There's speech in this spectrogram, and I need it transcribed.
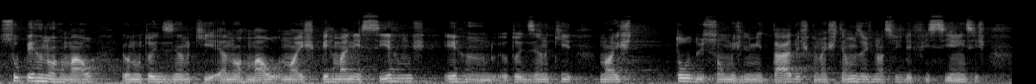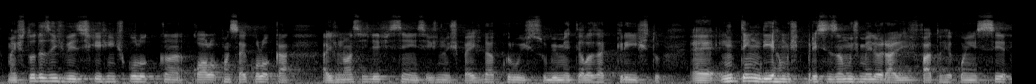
super normal. Eu não estou dizendo que é normal nós permanecermos errando. Eu estou dizendo que nós todos somos limitados, que nós temos as nossas deficiências, mas todas as vezes que a gente coloca, coloca, consegue colocar as nossas deficiências nos pés da cruz, submetê-las a Cristo, é, entendermos que precisamos melhorar e de fato reconhecer,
